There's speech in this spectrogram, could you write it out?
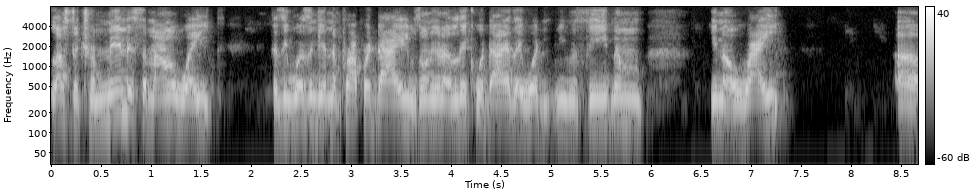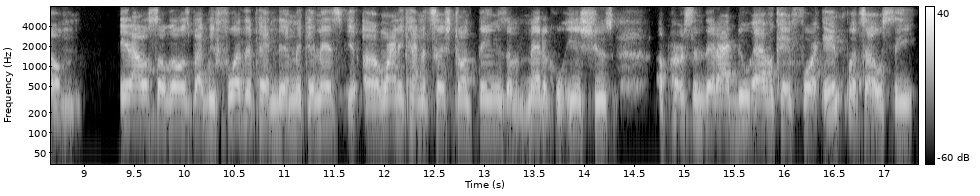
lost a tremendous amount of weight because he wasn't getting the proper diet. He was only on a liquid diet. They wouldn't even feed him, you know, right. Um, it also goes back before the pandemic, and as uh, Ronnie kind of touched on things of medical issues. A person that I do advocate for in Potosi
